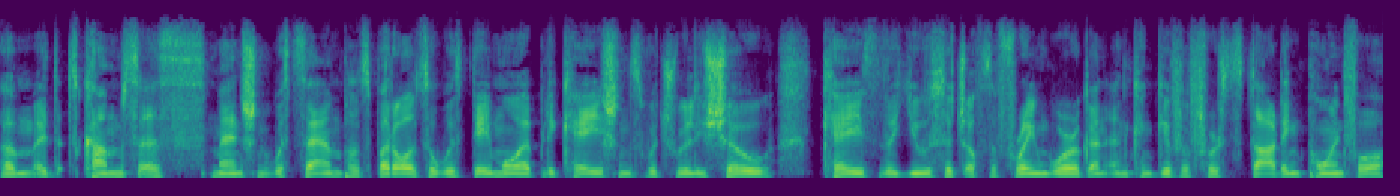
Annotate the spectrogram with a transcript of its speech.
Um, it comes, as mentioned, with samples, but also with demo applications, which really showcase the usage of the framework and, and can give a first starting point for,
